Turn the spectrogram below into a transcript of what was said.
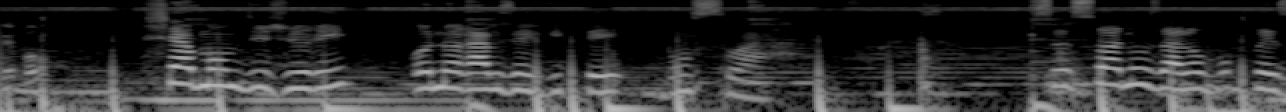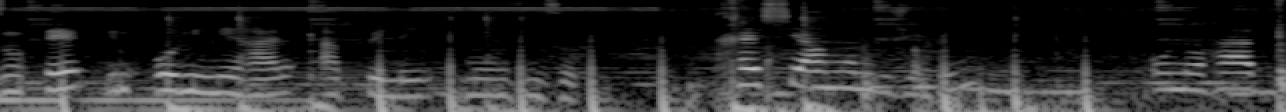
C'est bon? Chers membres du jury, honorables invités, bonsoir. Ce soir, nous allons vous présenter une eau minérale appelée Monviso. Très chers membres du jury, honorable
